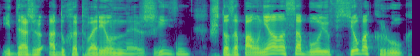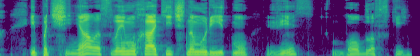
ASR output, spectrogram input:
и даже одухотворенная жизнь, что заполняла собою все вокруг и подчиняла своему хаотичному ритму весь Бобловский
